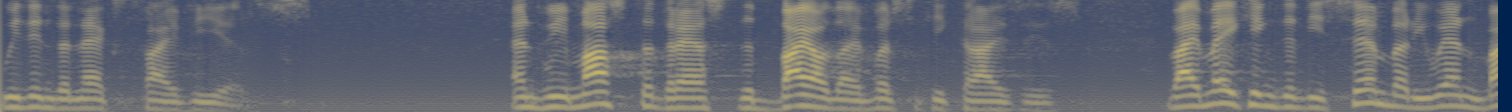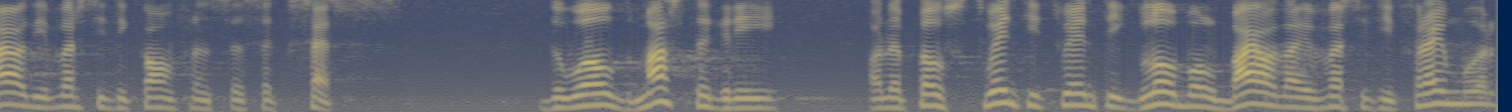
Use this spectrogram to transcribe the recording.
within the next five years. And we must address the biodiversity crisis by making the December UN Biodiversity Conference a success. The world must agree on a post 2020 global biodiversity framework,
